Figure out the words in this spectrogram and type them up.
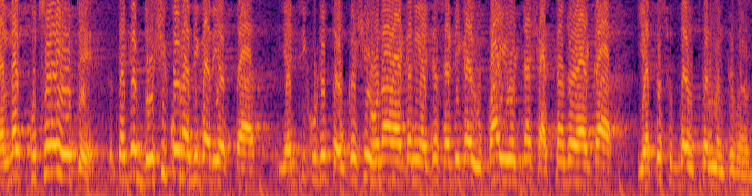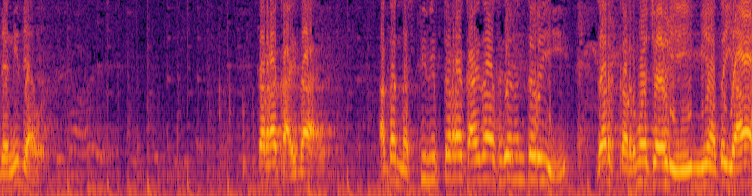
त्यांना कुचराई होते. तर त्याच्यात दोषी कोण अधिकारी असतात? यांची कुठे चौकशी होणार आहे का? आणि याच्यासाठी काही उपाययोजना शासनाजवळ आहे का? याचं सुद्धा उत्तर मंत्री महोदयांनी द्यावं. हा कायदा आहे. आता नसती निपटारा कायदा असल्यानंतरही जर कर्मचारी मी आता या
